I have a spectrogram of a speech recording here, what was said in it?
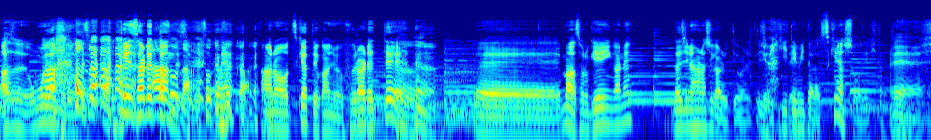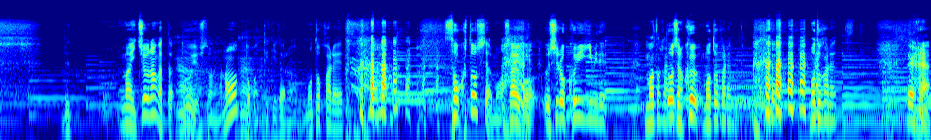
あそう思い出してね復縁されたんですよそうかそうか。あの付き合ってる彼女に振られて、うん、えー、まあその原因がね大事な話があるって言われて聞いてみたら好きな人ができたって、えー、でまあ一応なんかどういう人なの、うん、とかって聞いたら元彼？即としてはもう最後後ろ食い気味で。元彼？どうしたの？元彼みたいな。元彼？っつってだから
